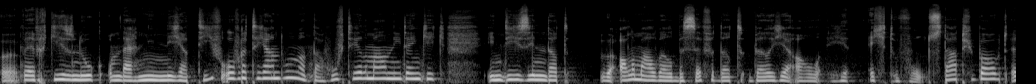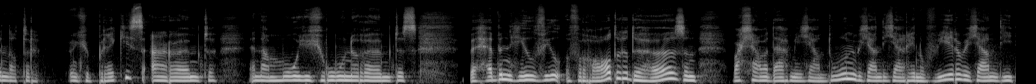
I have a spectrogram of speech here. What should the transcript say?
uh, wij verkiezen ook om daar niet negatief over te gaan doen, want dat hoeft helemaal niet, denk ik. In die zin dat we allemaal wel beseffen dat België al echt vol staat gebouwd en dat er een gebrek is aan ruimte en aan mooie groene ruimtes. We hebben heel veel verouderde huizen. Wat gaan we daarmee gaan doen? We gaan die gaan renoveren, we gaan die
